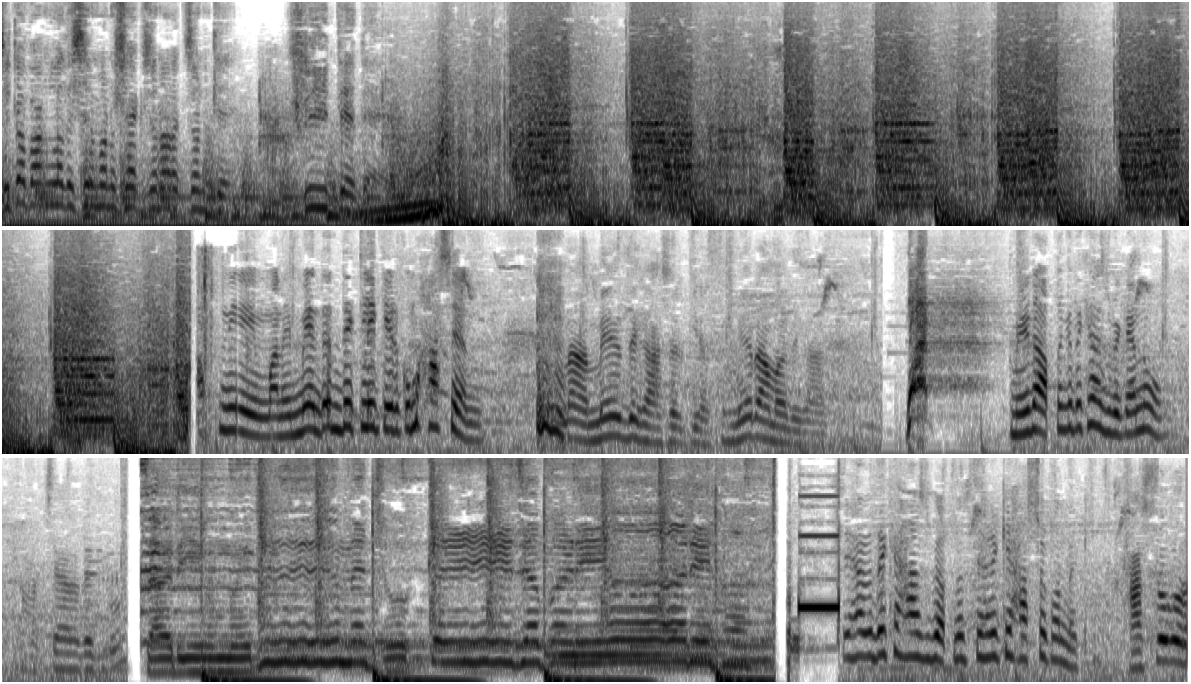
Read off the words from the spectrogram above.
যেটা বাংলাদেশের মানুষ একজন আরেকজনকে ফ্রিতে দেয়। আপনি মানে মেয়েদের দেখলে কীরকম হাসেন? না মেয়ে দেখে আসার কি আছে? মেয়েরা আমার দেখে আসে মেয়েরা আপনাকে দেখে আসবে কেন? আমার চেহারা দেখব। চেহারা দেখে হাসবে আপনার চেহারা কি হাস্যকর নাকি? হাস্যকর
